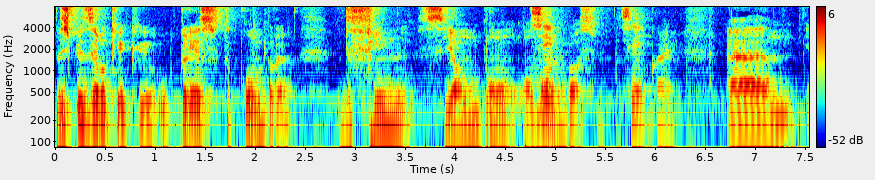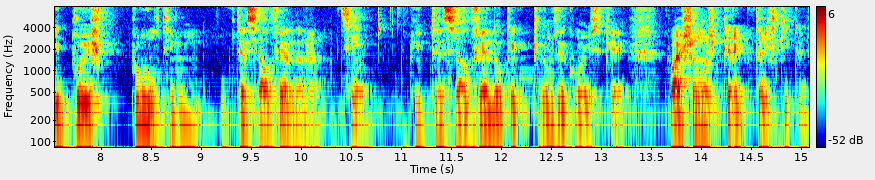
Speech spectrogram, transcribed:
Mas isto para dizer o quê? Que o preço de compra define se é um bom ou Sim. mau negócio. Sim, ok? Um, e depois, por último, o potencial de venda, não é? sim, E o potencial de venda, o que é que queremos dizer com isto? Que é quais são as características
